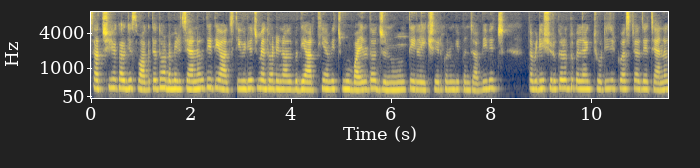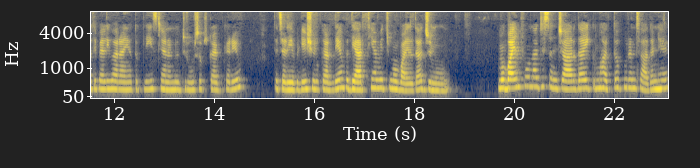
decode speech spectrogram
ਸਤਿ ਸ਼੍ਰੀ ਅਕਾਲ ਜੀ, ਸਵਾਗਤ ਹੈ ਤੁਹਾਡਾ ਮੇਰੇ ਚੈਨਲ ਤੇ ਤੇ ਅੱਜ ਦੀ ਵੀਡੀਓ 'ਚ ਮੈਂ ਤੁਹਾਡੇ ਨਾਲ ਵਿਦਿਆਰਥੀਆਂ ਵਿੱਚ ਮੋਬਾਈਲ ਦਾ ਜਨੂਨ ਤੇ ਲੇਖ ਸ਼ੇਅਰ ਕਰੂੰਗੀ ਪੰਜਾਬੀ ਵਿੱਚ। ਤਾਂ ਵੀਡੀਓ ਸ਼ੁਰੂ ਕਰਨ ਤੋਂ ਪਹਿਲਾਂ ਇੱਕ ਛੋਟੀ ਜਿਹੀ ਰਿਕੁਐਸਟ ਹੈ, ਜੇ ਚੈਨਲ ਤੇ ਪਹਿਲੀ ਵਾਰ ਆਏ ਹੋ ਤਾਂ ਪਲੀਜ਼ ਚੈਨਲ ਨੂੰ ਜਰੂਰ ਸਬਸਕ੍ਰਾਈਬ ਕਰਿਓ। ਤੇ ਚਲਿਏ ਵੀਡੀਓ ਸ਼ੁਰੂ ਕਰਦੇ ਹਾਂ, ਵਿਦਿਆਰਥੀਆਂ ਵਿੱਚ ਮੋਬਾਈਲ ਦਾ ਜਨੂਨ। ਮੋਬਾਈਲ ਫੋਨ ਅੱਜ ਸੰਚਾਰ ਦਾ ਇੱਕ ਮਹੱਤਵਪੂਰਨ ਸਾਧਨ ਹੈ।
